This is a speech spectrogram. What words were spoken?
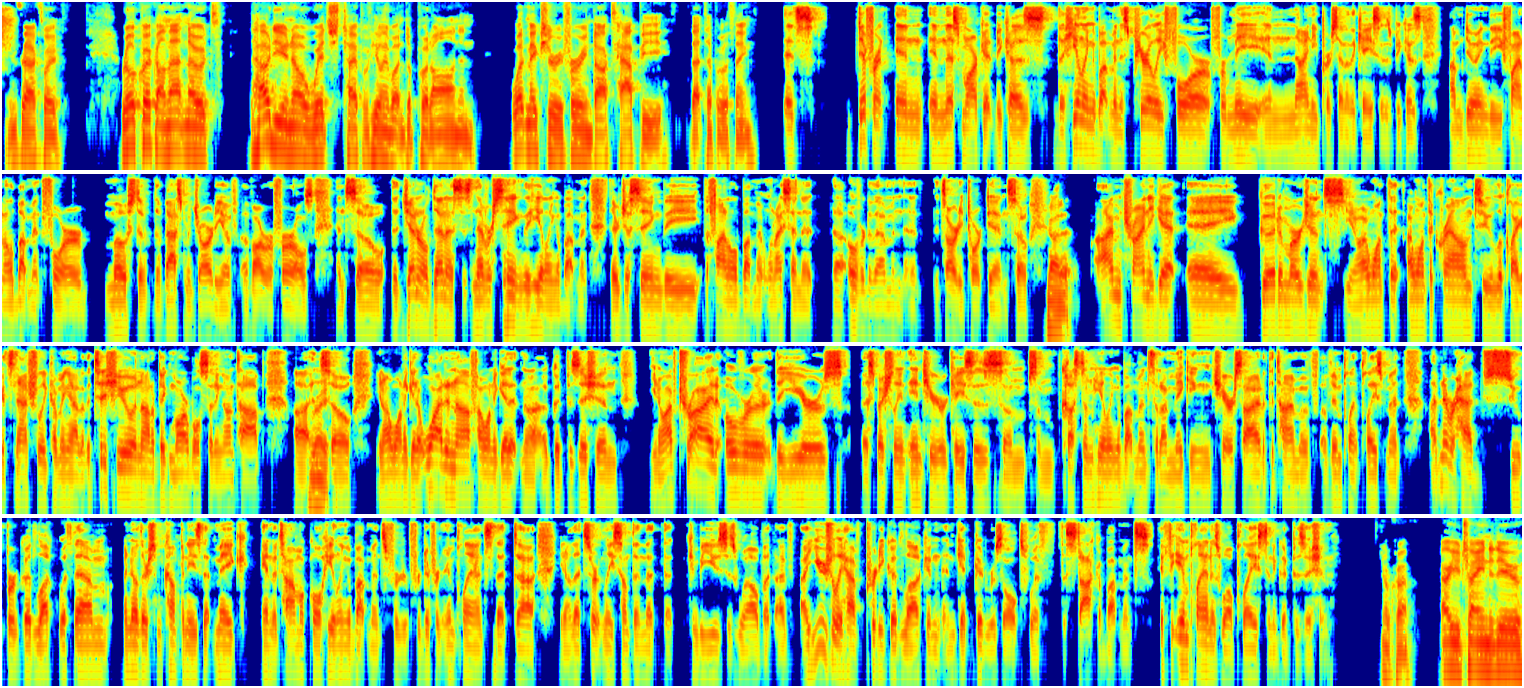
Exactly. Real quick on that note, how do you know which type of healing abutment to put on and what makes your referring docs happy? That type of a thing. It's different in in this market because the healing abutment is purely for for me in 90% of the cases because I'm doing the final abutment for most of the vast majority of, of our referrals. And so the general dentist is never seeing the healing abutment. They're just seeing the the final abutment when I send it uh, over to them, and, and it's already torqued in. So got it. I'm trying to get a good emergence. You know, I want the I want the crown to look like it's naturally coming out of the tissue and not a big marble sitting on top. Uh, and so, you know, I want to get it wide enough. I want to get it in a, a good position. You know, I've tried over the years especially in anterior cases, some some custom healing abutments that I'm making chair side at the time of, of implant placement. I've never had super good luck with them. I know there's some companies that make anatomical healing abutments for for different implants that uh, you know that's certainly something that that can be used as well but i've i usually have pretty good luck and, and get good results with the stock abutments if the implant is well placed in a good position okay are you trying to do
